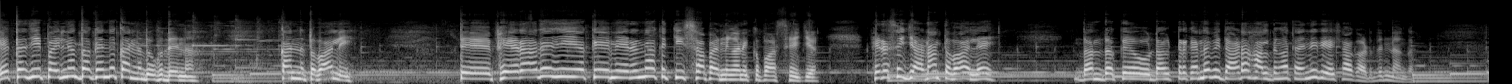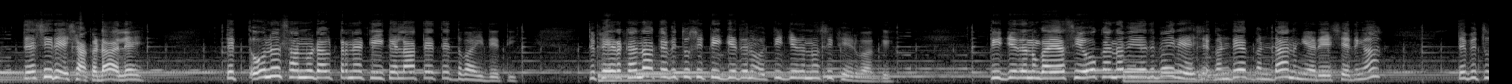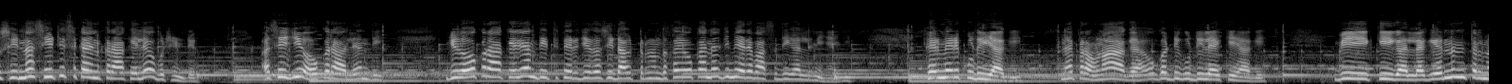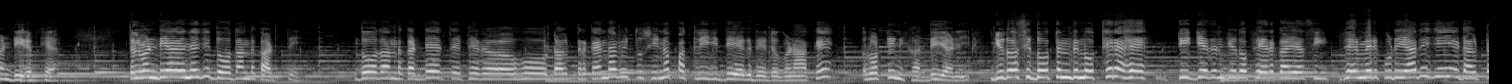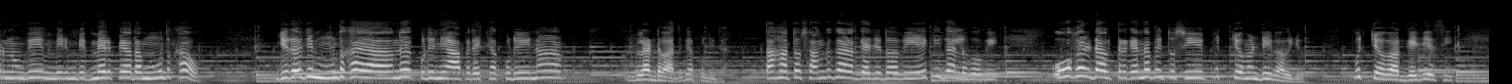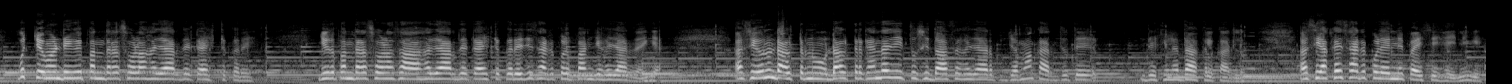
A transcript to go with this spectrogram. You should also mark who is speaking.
Speaker 1: ਇਹ ਤਾਂ ਜੀ ਪਹਿਲਾਂ ਤਾਂ ਕਹਿੰਦੇ ਕੰਨ ਦੁਖਦੇ ਨਾ, ਕੰਨ ਤਵਾ ਲੇ ਤੇ ਫੇਰ ਆਦੇ ਜੀ ਕਿ ਮੇਰੇ ਨਾਲ ਕਿ ਚੀਸਾਂ ਪੈਂਦੀਆਂ ਨੇ ਇੱਕ ਪਾਸੇ 'ਚ। ਫਿਰ ਅਸੀਂ ਜਾੜਾਂ ਤਵਾ ਲੈ ਦੰਦ ਕੇ ਉਹ ਡਾਕਟਰ ਕਹਿੰਦਾ ਵੀ ਦਾੜਾ ਹਲਦੀਆਂ ਤਾਂ ਨਹੀਂ, ਰੇਸ਼ਾ ਕੱਢ ਦਿੰਨਾਗਾ। ਤੇ ਅਸੀਂ ਰੇਸ਼ਾ ਕਢਾ ਲਏ। ਤੇ ਉਹਨੇ ਸਾਨੂੰ ਡਾਕਟਰ ਨੇ ਟੀਕੇ ਲਾਤੇ ਤੇ ਦਵਾਈ ਦੇਤੀ। ਤੇ ਫੇਰ ਕਹਿੰਦਾ ਕਿ ਵੀ ਤੁਸੀਂ ਤੀਜੇ ਦਿਨ ਤੀਜੇ ਦਿਨ ਅਸੀਂ ਫੇਰ ਵਾਗੇ ਤੀਜੇ ਦਿਨ ਗਏ ਸੀ, ਉਹ ਕਹਿੰਦਾ ਵੀ ਇਹਦੇ ਭਾਈ ਰੇਸ਼ ਗੰਡੇ ਗੰਢਾਂ ਨਗੀਆਂ ਰੇਸ਼ੇ ਦੀਆਂ। ਤੇ ਵੀ ਤੁਸੀਂ ਨਾ ਸੀਟੀ ਸਕੈਨ ਕਰਾ ਕੇ ਲਿਓ ਬਠਿੰਡੇ। ਅਸੀਂ ਜੀ ਉਹ ਕਰਾ ਲਿਆਂਦੀ। ਜਦੋਂ ਉਹ ਕਰਾ ਕੇ ਲਿਆਂਦੀ ਤੇ ਫਿਰ ਜਦੋਂ ਅਸੀਂ ਡਾਕਟਰ ਨੂੰ ਦਿਖਾਇਆ ਉਹ ਕਹਿੰਦਾ ਜੀ ਮੇਰੇ ਵੱਸ ਦੀ ਗੱਲ ਨਹੀਂ ਹੈਗੀ। ਫਿਰ ਮੇਰੀ ਕੁੜੀ ਆ ਗਈ। ਨਾ ਪ੍ਰਾਹੁਣਾ ਆ ਗਿਆ, ਉਹ ਗੱਡੀ ਗੁੱਡੀ ਲੈ ਕੇ ਆ ਗਈ। ਵੀ ਕੀ ਗੱਲ ਹੈਗੀ? ਉਹਨਾਂ ਨੇ ਤਲਵੰਡੀ ਰੱਖਿਆ। ਤਲਵੰਡੀ ਵਾਲੇ ਨੇ ਜੀ ਦੋ ਦੰਦ ਕੱਢਤੇ। ਦੋ ਦੰਦ ਕੱਢੇ ਤੇ ਫਿਰ ਉਹ ਡਾਕਟਰ ਕਹਿੰਦਾ ਵੀ ਤੁਸੀਂ ਨਾ ਪਤਲੀ ਜੀ ਦੇਗ ਦੇ ਦਿਓ ਬਣਾ ਕੇ। ਰੋਟੀ ਨਹੀਂ ਖਾਧੀ ਜਾਣੀ। ਜਦੋਂ ਅਸੀਂ ਦੋ ਤਿੰਨ ਦਿਨ ਉੱਥੇ ਰਹੇ, ਤੀਜੇ ਦਿਨ ਜਦੋਂ ਫੇਰ ਗਏ ਅਸੀਂ, ਫਿਰ ਮੇਰੀ ਕੁੜੀ ਆਦੀ ਜੀ ਡਾਕਟਰ ਨੂੰ ਵੀ ਮੇਰੇ ਮੇਰੇ ਪਿਓ ਦਾ ਮੂੰਹ ਦਿਖਾਓ। ਜਦੋਂ ਜੀ ਮੂੰਹ ਦਿਖਾਇਆ, ਉਹਨੇ ਕੁੜੀ ਨੇ ਆਪ ਦੇਖਿਆ, ਕੁੜੀ ਨਾ ਬਲੱਡ ਵੱਧ ਗਿਆ ਕੁੜੀ ਦਾ। ਤਾਹਾਂ ਤੋਂ ਸੰਗ ਗਲ ਗਿਆ ਜਦੋਂ ਵੀ ਇਹ ਕੀ ਗੱਲ ਹੋ ਗਈ। ਉਹ ਫਿਰ ਡਾਕਟਰ ਕਹਿੰਦਾ ਵੀ ਤੁਸੀਂ ਪੁੱਚੋ ਮੰਡੀ ਵਗ ਜਾਓ। ਪੁੱਚੋ ਵਗ ਗਏ ਜੀ ਅਸੀਂ। ਪੁੱਚੋ ਮੰਡੀ ਗਏ 15 16 ਹਜ਼ਾਰ ਦੇ ਟੈਸਟ ਕਰੇ। ਜਦੋਂ 15 16 ਹਜ਼ਾਰ ਦੇ ਟੈਸਟ ਕਰੇ ਜੀ, ਸਾਡੇ ਕੋਲ 5000 ਰਹਿ ਗਿਆ। ਅਸੀਂ ਉਹਨੂੰ ਡਾਕਟਰ ਨੂੰ, ਡਾਕਟਰ ਕਹਿੰਦਾ ਜੀ, ਤੁਸੀਂ 10000 ਜਮ੍ਹਾਂ ਕਰ ਦਿਓ ਤੇ ਦੇਖ ਲੈ ਦਾਖਲ ਕਰ ਲਓ। ਅਸੀਂ ਆਖਿਆ, ਸਾਡੇ ਕੋਲ ਇੰਨੇ ਪੈਸੇ ਹੈ ਨਹੀਂਗੇ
